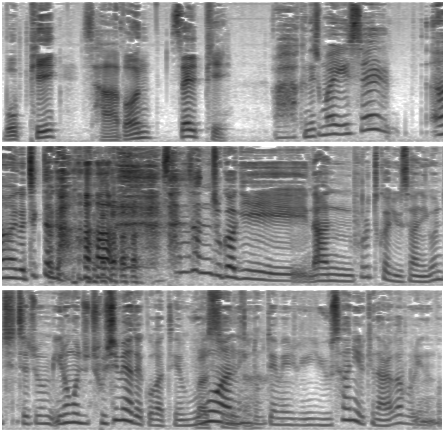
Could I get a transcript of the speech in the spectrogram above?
모피, 4번 셀피. 아, 근데 정말 이 셀 아, 이거 찍다가 산산조각이 난 포르투갈 유산 이건 진짜 좀 이런 건 좀 조심해야 될 것 같아요. 무모한 맞습니다. 행동 때문에 유산이 이렇게 날아가 버리는 거.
